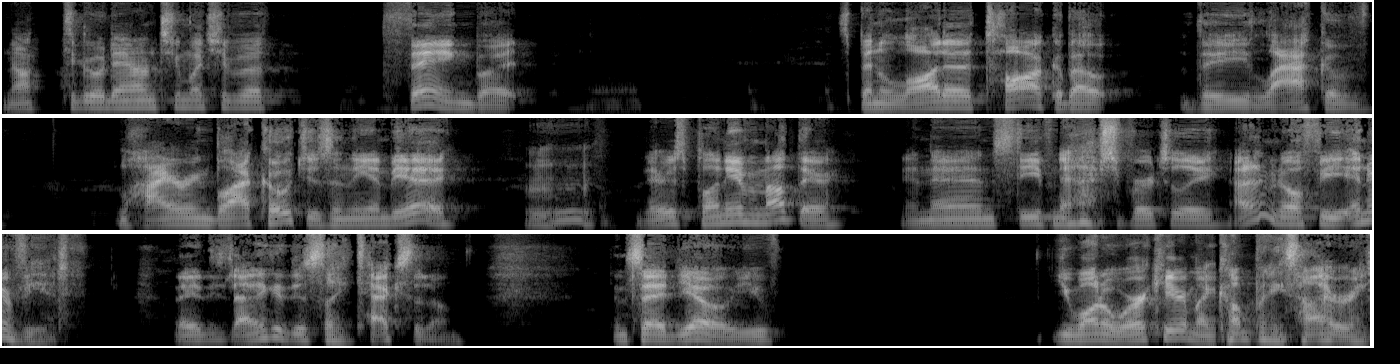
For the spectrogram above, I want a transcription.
not to go down too much of a thing, but it's been a lot of talk about the lack of hiring black coaches in the NBA. hmm There's plenty of them out there. And then Steve Nash virtually, I don't even know if he interviewed. They I think they just like texted him and said, "Yo, you you want to work here? My company's hiring."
